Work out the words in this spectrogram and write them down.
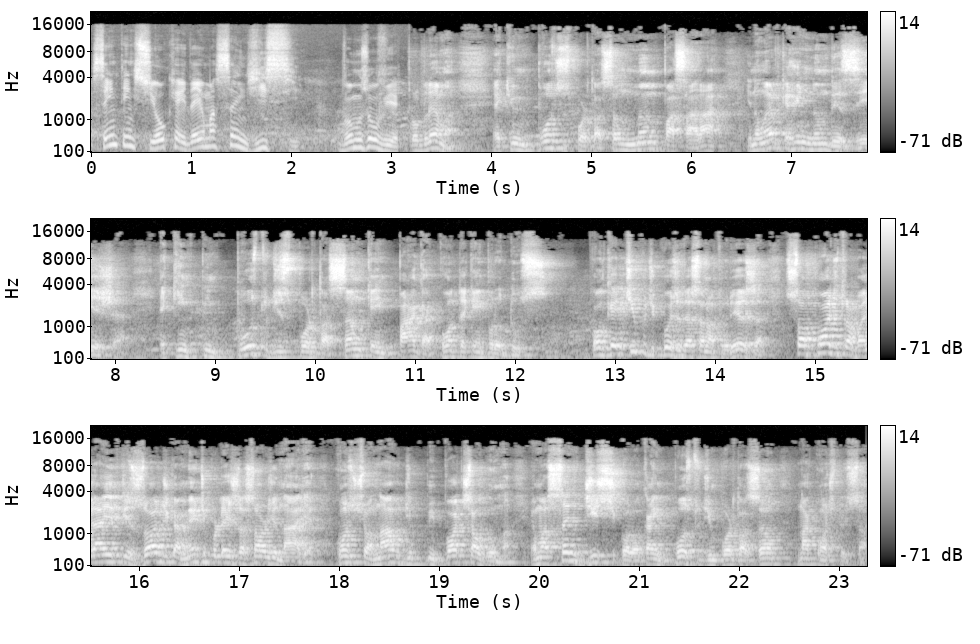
sentenciou que a ideia é uma sandice. Vamos ouvir. O problema é que o imposto de exportação não passará, e não é porque a gente não deseja, é que imposto de exportação quem paga a conta é quem produz. Qualquer tipo de coisa dessa natureza só pode trabalhar episodicamente por legislação ordinária, constitucional de hipótese alguma. É uma sandice colocar imposto de importação na Constituição.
